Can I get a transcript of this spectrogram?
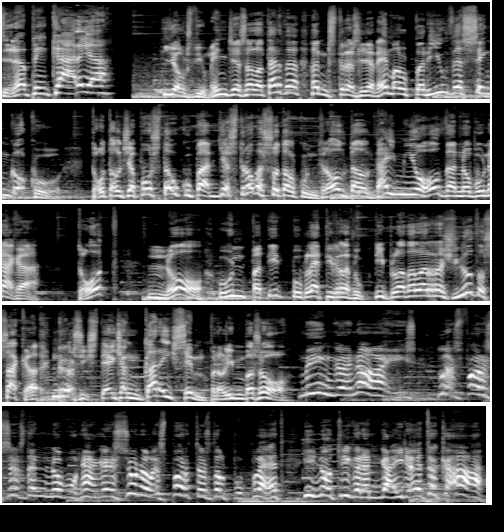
turó, picaro. I els diumenges a la tarda ens traslladem al període Sengoku. Tot el Japó està ocupat i es troba sota el control del Daimyo Oda Nobunaga. Tot? No! Un petit poblet irreductible de la regió d'Osaka resisteix encara i sempre l'invasor. Vinga, nois! Les forces d'en Nobunaga són a les portes del poblet i no trigaran gaire a atacar!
